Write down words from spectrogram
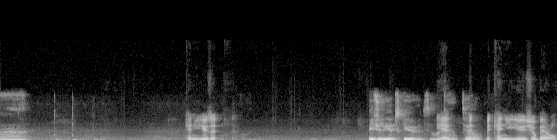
Uh, Can you use it? visually obscured, so I yeah, can't tell. but, but can you use your barrel?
